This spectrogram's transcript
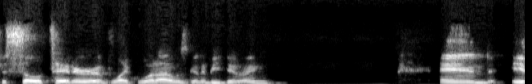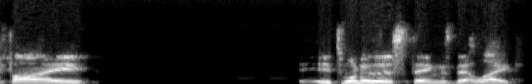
facilitator of like what I was going to be doing. And if I it's one of those things that like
